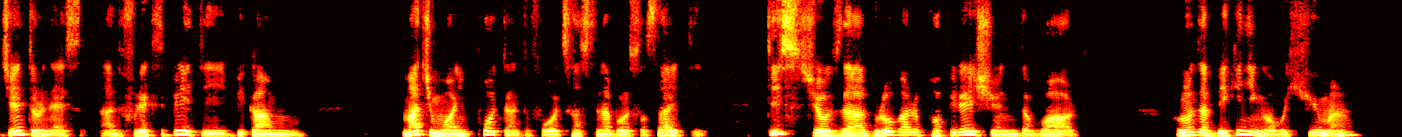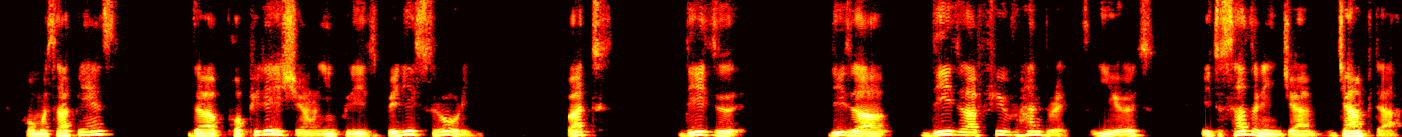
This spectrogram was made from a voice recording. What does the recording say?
gentleness and flexibility become much more important for sustainable society This shows the global population in the world. From the beginning of human, Homo sapiens, the population increased very slowly. But these, these are these are few hundred years, it suddenly jump, jumped up.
